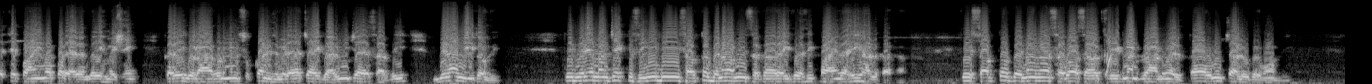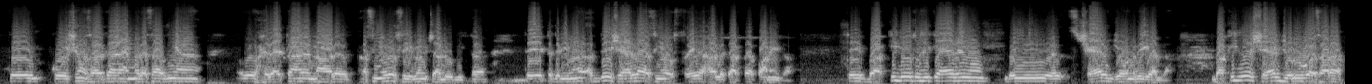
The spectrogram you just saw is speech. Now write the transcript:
ਇੱਥੇ ਪਾਣੀ ਨਾਲ ਭਰਿਆ ਰਹਿੰਦਾ ਸੀ ਹਮੇਸ਼ਾ ਹੀ। ਕਦੇ ਗੁਨਾਹਗੁਰ ਮੈਨੂੰ ਸੁੱਕਾ ਨਹੀਂ ਸੀ ਮਿਲਿਆ, ਚਾਹੇ ਗਰਮੀ, ਚਾਹੇ ਸਰਦੀ, ਬਿਨਾਂ ਮੀਂਹ ਤੋਂ ਵੀ। ਤੇ ਮੇਰੇ ਮਨ 'ਚ ਇੱਕ ਸੀ ਵੀ ਸਭ ਤੋਂ ਪਹਿਲਾਂ ਆਪਣੀ ਸਰਕਾਰ ਆਈ ਤੇ ਅਸੀਂ ਪਾਣੀ ਦਾ ਹੀ ਹੱਲ ਕਰਨਾ। ਤੇ ਸਭ ਤੋਂ ਪਹਿਲਾਂ ਮੈਂ ਸਵਾ ਸਾਲ ਟ੍ਰੀਟਮੈਂਟ ਪਲਾਂਟ ਨੂੰ ਦਿੱਤਾ, ਉਹਨੂੰ ਚਾਲੂ ਕਰਵਾਉਣ ਦੀ ਤੇ ਕੋਸ਼ਿਸ਼ਾਂ ਸਰਕਾਰ ਐਮਐਲਏ ਸਾਹਿਬ ਦੀਆਂ ਹਦਾਇਤਾਂ ਦੇ ਨਾਲ ਅਸੀਂ ਉਹ ਸੀਵਰੇਜ ਚਾਲੂ ਕੀਤਾ ਤੇ ਤਕਰੀਬਨ ਅੱਧੇ ਸ਼ਹਿਰ ਦਾ ਅਸੀਂ ਉਸ ਤਰ੍ਹਾਂ ਹੱਲ ਕਰਤਾ ਪਾਣੀ ਦਾ। ਤੇ ਬਾਕੀ ਜੋ ਤੁਸੀਂ ਕਹਿ ਰਹੇ ਹੋ ਵੀ ਸ਼ਹਿਰ ਜੋੜਨ ਦੀ ਗੱਲ ਆ, ਬਾਕੀ ਜੋ ਸ਼ਹਿਰ ਜੁੜੂਗਾ ਸਾਰਾ,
